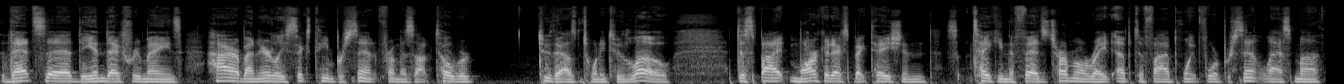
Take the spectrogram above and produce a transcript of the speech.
That said, the index remains higher by nearly 16% from its October 2022 low despite market expectations taking the Fed's terminal rate up to 5.4% last month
